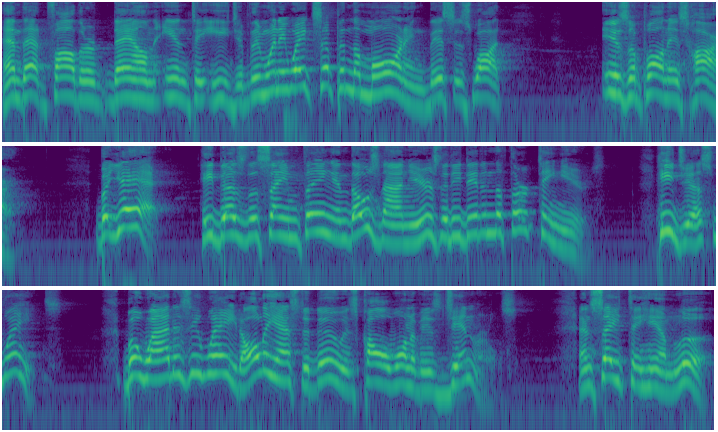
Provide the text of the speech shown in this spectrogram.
and that father down into Egypt. And when he wakes up in the morning, this is what is upon his heart. But yet, he does the same thing in those nine years that he did in the 13 years. He just waits. But why does he wait? All he has to do is call one of his generals and say to him, Look,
